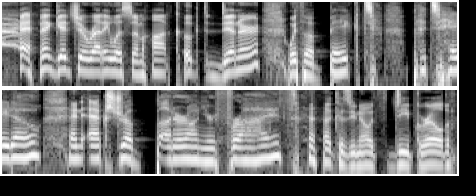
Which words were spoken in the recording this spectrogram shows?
and then get you ready with some hot cooked dinner with a baked potato and extra butter on your fries because you know it's deep grilled.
